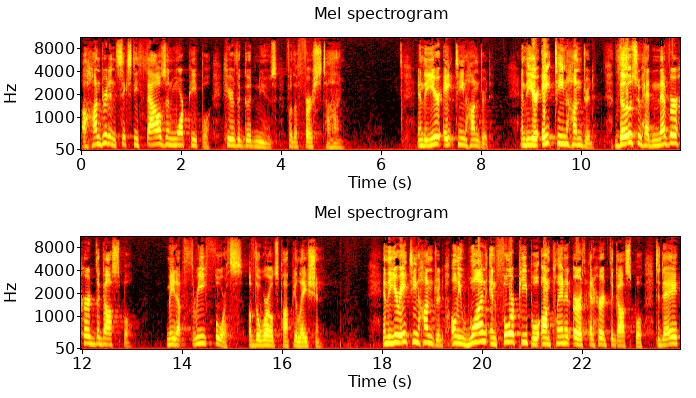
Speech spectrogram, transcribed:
160,000 more people hear the good news for the first time in the year 1800. In the year 1800, those who had never heard the gospel made up three fourths of the world's population. In the year 1800, only one in four people on planet Earth had heard the gospel. Today,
